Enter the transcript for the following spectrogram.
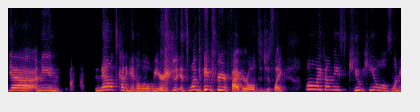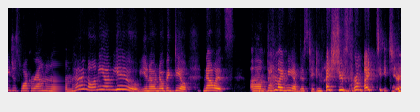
yeah, I mean, now it's kind of getting a little weird. It's one thing for your five year old to just like, oh, I found these cute heels. Let me just walk around in them. Hi, mommy, I'm you. You know, no big deal. Now it's, um, don't mind me. I'm just taking my shoes from my teacher.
